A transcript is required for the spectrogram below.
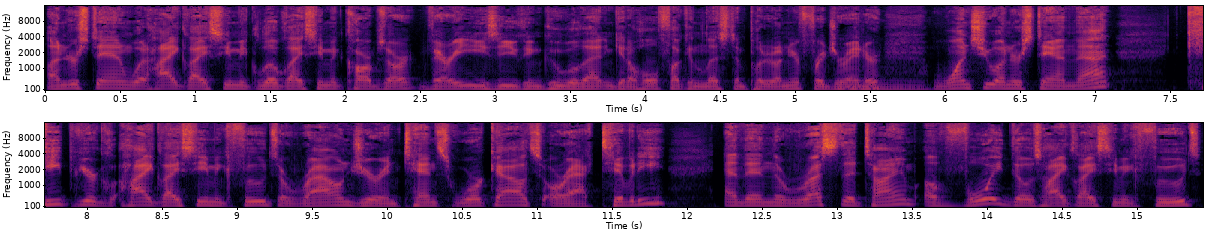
Understand what high glycemic, low glycemic carbs are. Very easy. You can Google that and get a whole fucking list and put it on your refrigerator. Mm. Once you understand that, keep your high glycemic foods around your intense workouts or activity. And then the rest of the time, avoid those high glycemic foods.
